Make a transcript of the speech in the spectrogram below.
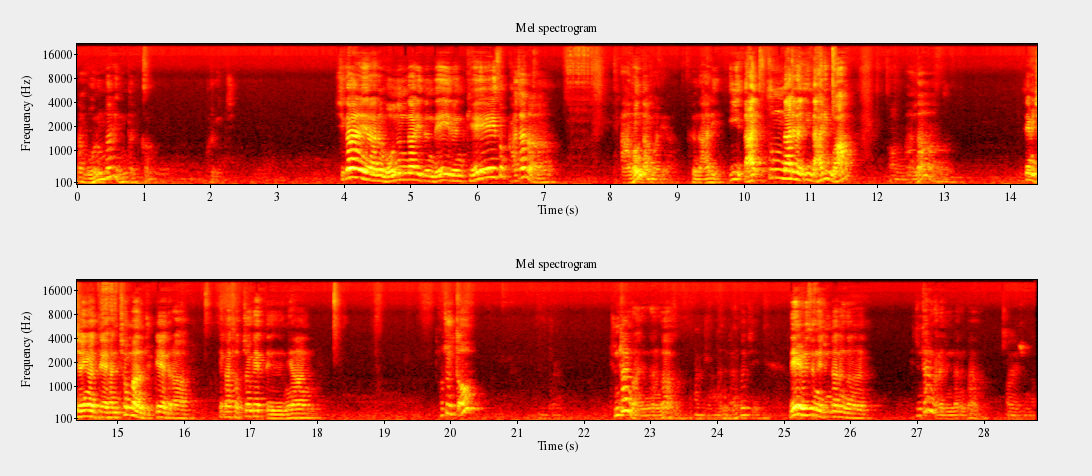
난 모르는 날이 있다니까 시간이라는 모는 날이든 내일은 계속 가잖아 안 온단 말이야 그 날이 이 날 훗날이라는 이 날이 와? 어, 안 와. 쌤이 저희한테 한 천만 원 줄게 얘들아 해가 저쪽에 뜨면 저쪽에 떠? 준다는 거 안 준다는 거? 안 준다는 거지 내일 의성해 준다는 거는 준다는 거안 해준다는 거야 안 해준다.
